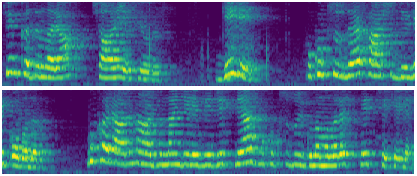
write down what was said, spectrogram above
tüm kadınlara çağrı yapıyoruz. Gelin hukuksuzluğa karşı birlik olalım. Bu kararın ardından gelebilecek diğer hukuksuz uygulamalara set çekelim.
